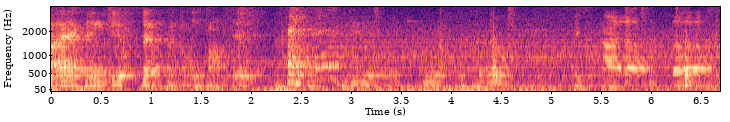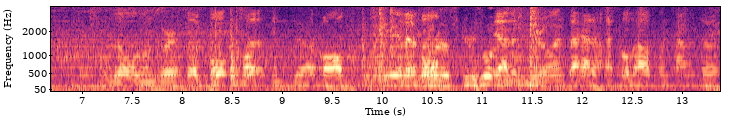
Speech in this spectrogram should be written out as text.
I think it's definitely haunted. this is not uh, the. What were the old ones were? The bolt, the, the bulbs. Yeah, the remember the bolts. screws ones? Yeah, the screw ones. I had a, I sold a house one time with those.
